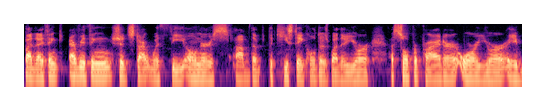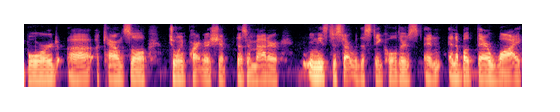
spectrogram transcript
but i think everything should start with the owners um, the, the key stakeholders whether you're a sole proprietor or you're a board uh, a council joint partnership doesn't matter. It needs to start with the stakeholders and and about their why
